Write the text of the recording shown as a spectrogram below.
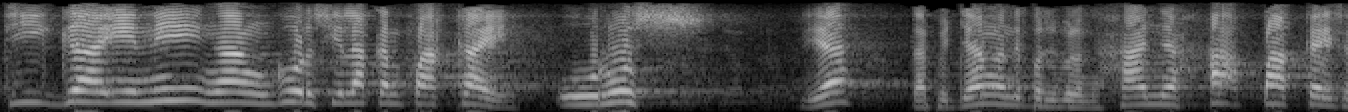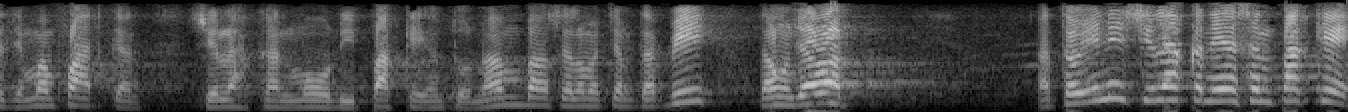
tiga ini nganggur silakan pakai, urus, ya. Tapi jangan diperjualkan, hanya hak pakai saja, manfaatkan. Silahkan mau dipakai untuk nambang segala macam, tapi tanggung jawab. Atau ini silahkan yayasan pakai,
